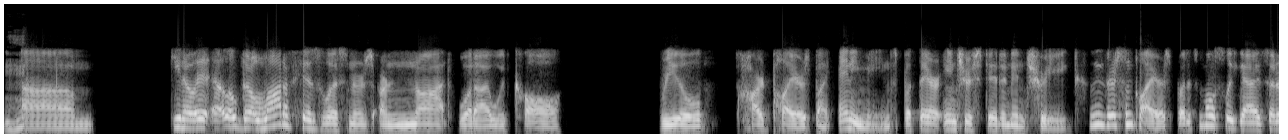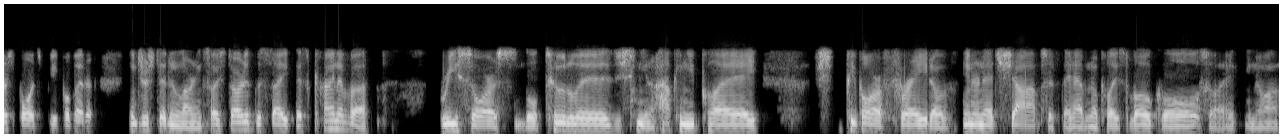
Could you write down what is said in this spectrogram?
Mhm. Um, you know, it, uh, a lot of his listeners are not what I would call real hard players by any means, but they are interested and intrigued. I mean, there's some players, but it's mostly guys that are sports people that are interested in learning. So I started the site as kind of a resource, little tutelage. You know, how can you play? People are afraid of internet shops if they have no place local. So I, you know, a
